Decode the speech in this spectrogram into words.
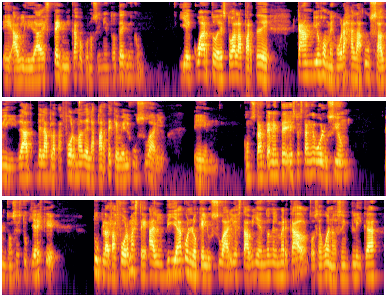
eh, habilidades técnicas o conocimiento técnico. Y el cuarto es toda la parte de cambios o mejoras a la usabilidad de la plataforma, de la parte que ve el usuario. Em, constantemente esto está en evolución, entonces tú quieres que tu plataforma esté al día con lo que el usuario está viendo en el mercado. Entonces, bueno, eso implica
